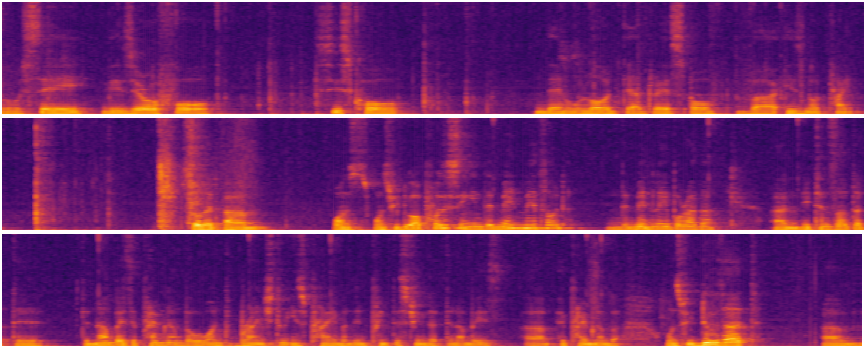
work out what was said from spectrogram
we will say v04 syscall then we'll load the address of var is not prime so that um, once once we do our processing in the main method in the main label rather and it turns out that the the number is a prime number we want to branch to is prime and then print the string that the number is uh, a prime number. Once we do that um,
